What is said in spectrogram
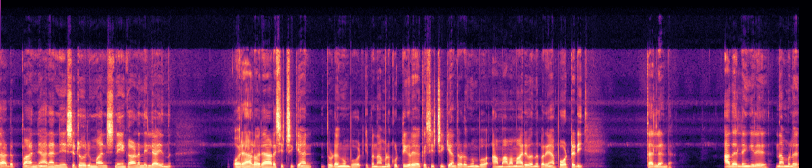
തടുപ്പാൻ ഞാൻ അന്വേഷിച്ചിട്ട് ഒരു മനുഷ്യനെയും കാണുന്നില്ല എന്ന്. ഒരാൾ ഒരാളെ ശിക്ഷിക്കാൻ തുടങ്ങുമ്പോൾ ഇപ്പം നമ്മൾ കുട്ടികളെയൊക്കെ ശിക്ഷിക്കാൻ തുടങ്ങുമ്പോൾ അമ്മാമ്മമാർ വന്ന് പറയാം പോട്ടടി തല്ലണ്ട. അതല്ലെങ്കിൽ നമ്മൾ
